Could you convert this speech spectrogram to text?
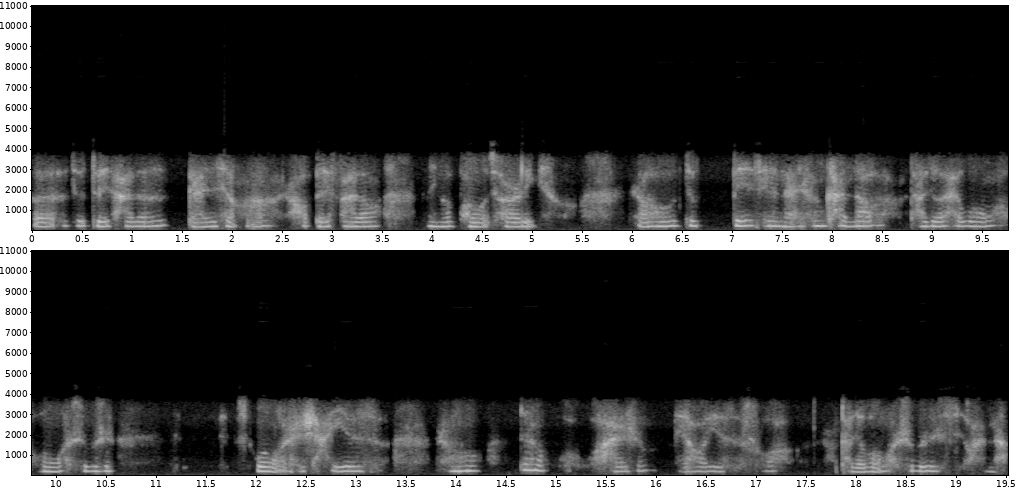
呃，就对他的感想啊，然后被发到那个朋友圈里面了，然后就被这个男生看到了，他就来问我，问我是不是，问我是啥意思，然后，但是我我还是没好意思说，然后他就问我是不是喜欢他，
